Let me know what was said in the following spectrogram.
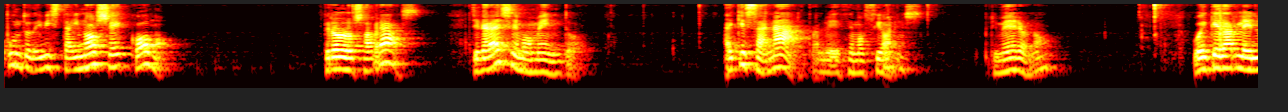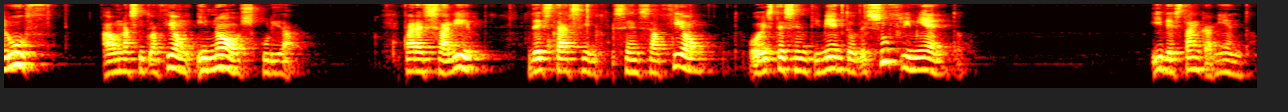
punto de vista y no sé cómo pero lo sabrás. Llegará ese momento. Hay que sanar, tal vez, emociones. Primero, ¿no? O hay que darle luz a una situación y no oscuridad. Para salir de esta sensación o este sentimiento de sufrimiento y de estancamiento.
